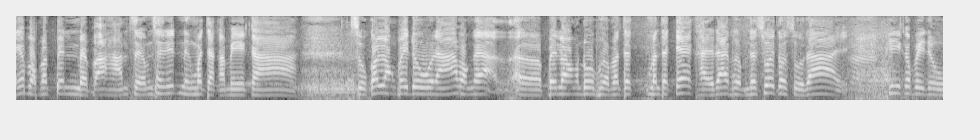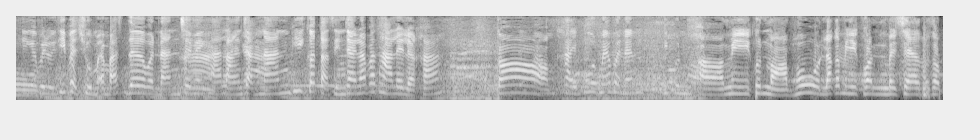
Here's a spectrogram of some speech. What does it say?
เขาบอกมันเป็นแบบอาหารเสริมชนิดหนึ่งมาจากอเมริกา สูก็ลองไปดูนะบอกเนี่ยเออไปลองดูเผื่อมันจะมันจะแก้ไขได้เผื่อมันจะช่วยตัวสูได้ พี่ก็ไปดู พี่ก็ไปดูที่ประชุมแอมบาสเดอร์วันนั้นใช่ไหมคะอ่าหลังจากนั้นพี่ก็ตัดสินใจรับประทานเลยเหรอคะก็ใครพูดไหมวันนั้นมีคุณหมอเอ่อมีคุณหมอพูด แล้วก็มีคนไปแชร์ประสบ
